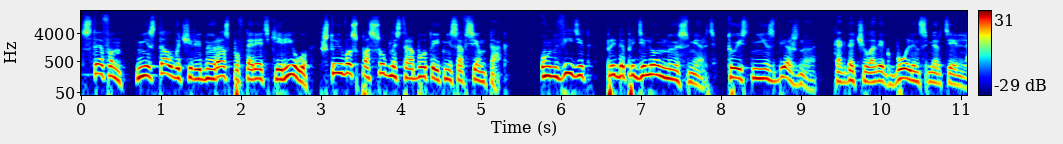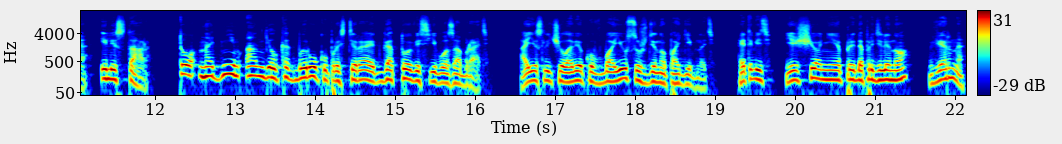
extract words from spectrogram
Стефан не стал в очередной раз повторять Кириллу, что его способность работает не совсем так. Он видит предопределенную смерть, то есть неизбежную, когда человек болен смертельно или стар, то над ним ангел как бы руку простирает, готовясь его забрать. А если человеку в бою суждено погибнуть? Это ведь еще не предопределено, верно?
